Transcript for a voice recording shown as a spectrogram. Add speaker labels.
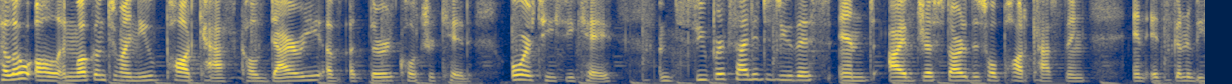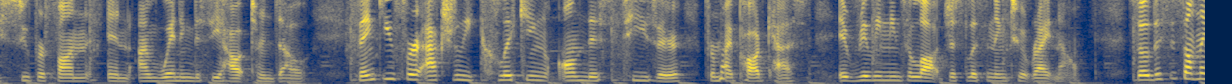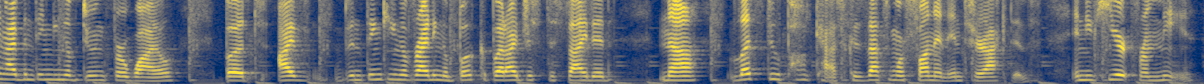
Speaker 1: Hello, all, and welcome to my new podcast called Diary of a Third Culture Kid, or TCK. I'm super excited to do this, and I've just started this whole podcast thing, and it's gonna be super fun, and I'm waiting to see how it turns out. Thank you for actually clicking on this teaser for my podcast. It really means a lot just listening to it right now. So, this is something I've been thinking of doing for a while but I've been thinking of writing a book, but I just decided, nah, let's do a podcast because that's more fun and interactive, and you hear it from me.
